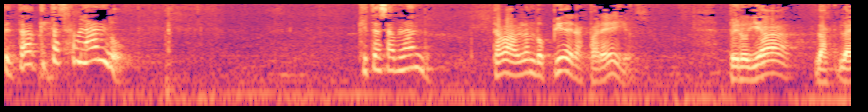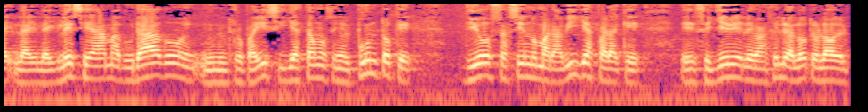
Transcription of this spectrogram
¿Qué estás hablando? ¿Qué estás hablando? Estaba hablando piedras para ellos. Pero ya la, iglesia ha madurado en, en, nuestro país y ya estamos en el punto que Dios haciendo maravillas para que eh, se lleve el Evangelio al otro lado del,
